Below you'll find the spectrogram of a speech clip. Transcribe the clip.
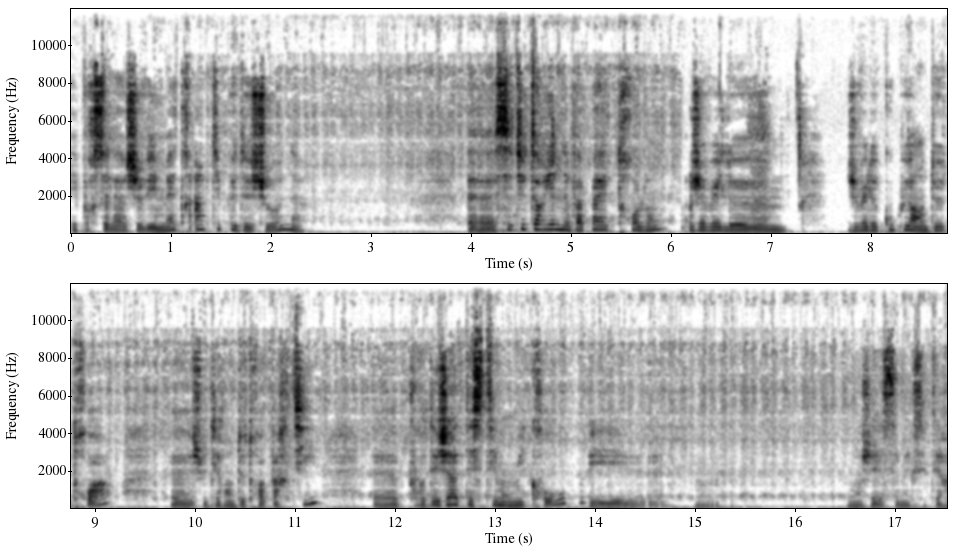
Et pour cela, je vais mettre un petit peu de jaune. Euh, ce tutoriel ne va pas être trop long. Je vais le, je vais le couper en deux, trois. Euh, je veux dire en deux, trois parties. pour déjà tester mon micro et mon GSM, etc.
